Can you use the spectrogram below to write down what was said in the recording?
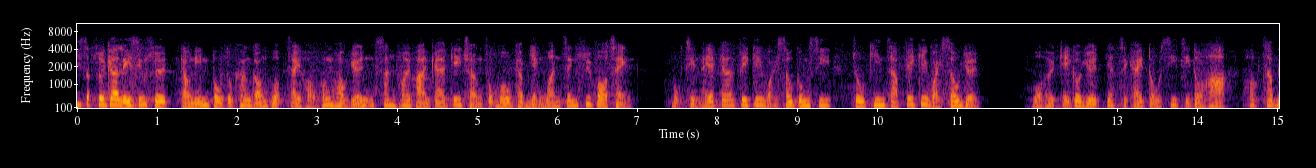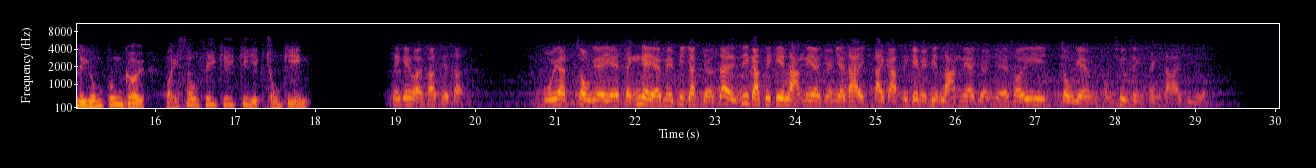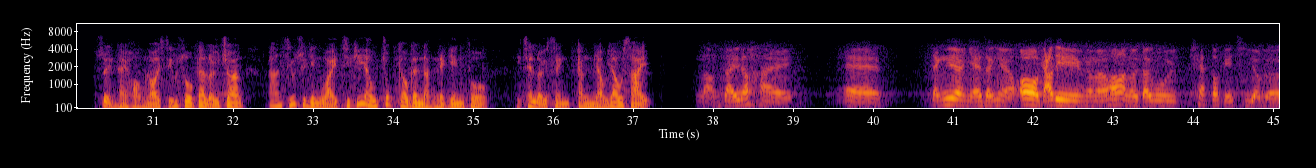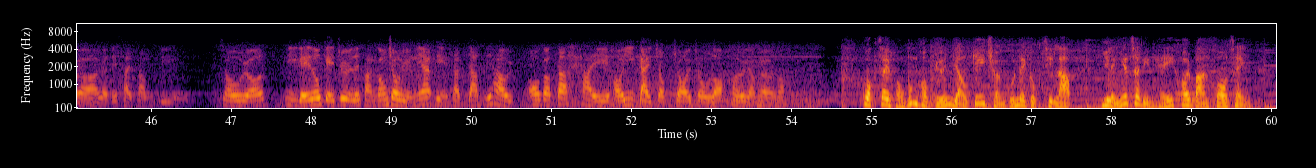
二十歲嘅李小雪，舊年報讀香港國際航空學院新開辦嘅機場服務及營運證書課程，目前喺一間飛機維修公司做見習飛機維修員。過去幾個月一直喺導師指導下學習利用工具維修飛機機翼組件。飛機維修其實每日做嘅嘢、整嘅嘢未必一樣，即係呢架飛機爛呢一樣嘢，但係第架飛機未必爛呢一樣嘢，所以做嘢唔同，挑戰性大啲咯。雖然係行內少數嘅女將，但小雪認為自己有足夠嘅能力應付，而且女性更有優勢。男仔都係誒整呢樣嘢，整樣哦搞掂咁樣，可能女仔會 check 多幾次咁樣啊，有啲細心啲。做咗自己都幾中意呢份工，做完呢一年實習之後，我覺得係可以繼續再做落去咁樣咯。國際航空學院由機場管理局設立，二零一七年起開辦課程，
